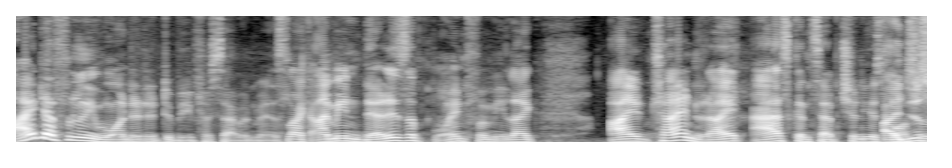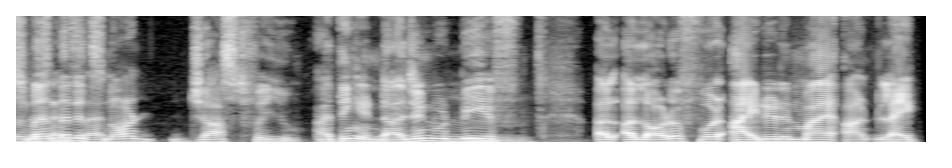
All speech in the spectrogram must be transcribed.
I definitely wanted it to be for seven minutes. Like I mean there is a point for me. Like I try and write as conceptually as possible. I just meant that it's not just for you. I think indulgent would be if a, a lot of what I did in my uh, like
